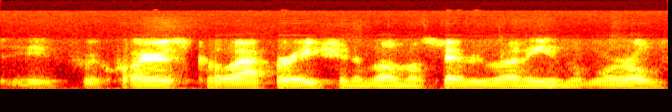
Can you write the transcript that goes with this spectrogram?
it requires cooperation of almost everybody in the world,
